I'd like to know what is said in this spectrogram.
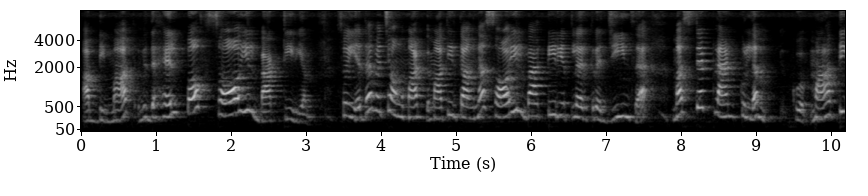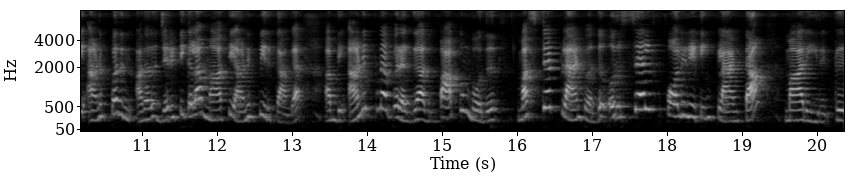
அப்படி மாத் with the help of soil bacterium so எதை வச்சு அவங்க மாட் மாற்றிருக்காங்கன்னா சாயில் பாக்டீரியத்தில் இருக்கிற ஜீன்ஸை மஸ்டர்ட் பிளான்ட்குள்ளே மாற்றி அனுப்பது அதாவது ஜெனட்டிக்கலாக மாற்றி அனுப்பியிருக்காங்க. அப்படி அனுப்பின பிறகு அது பார்க்கும்போது மஸ்டர்ட் பிளான்ட் வந்து ஒரு செல்ஃப் பாலினேட்டிங் பிளான்ட்டாக மாறி இருக்கு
